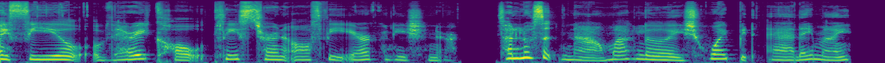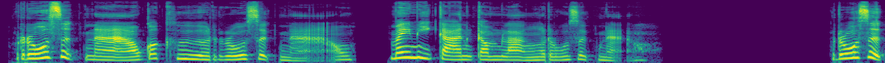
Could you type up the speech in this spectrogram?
I feel very cold please turn off the air conditioner ฉันรู้สึกหนาวมากเลย ช่วยปิดแอร์ได้ไหม รู้สึกหนาวก็คือรู้สึกหนาว ไม่มีการกำลังรู้สึกหนาว รู้สึก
